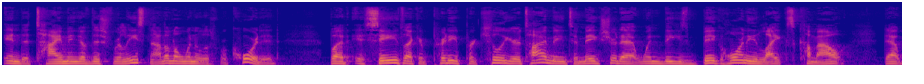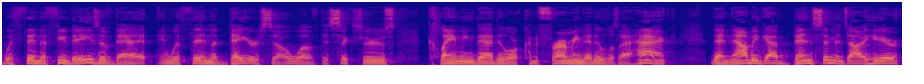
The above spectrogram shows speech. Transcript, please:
in the timing of this release. Now I don't know when it was recorded, but it seems like a pretty peculiar timing to make sure that when these big horny likes come out, that within a few days of that and within a day or so of the Sixers claiming that it, or confirming that it was a hack, that now we got Ben Simmons out here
